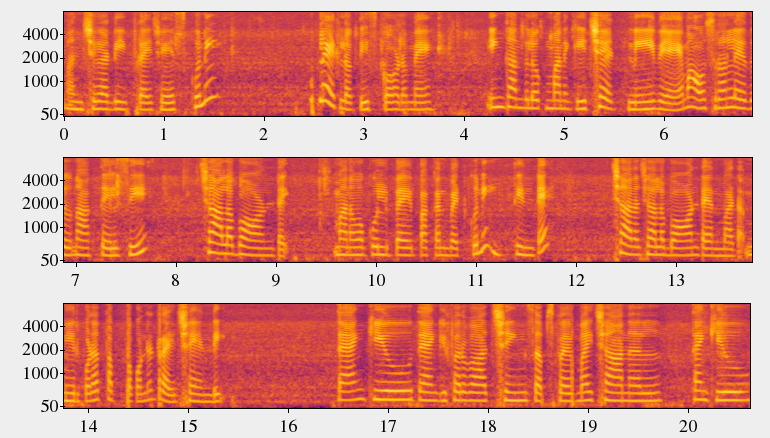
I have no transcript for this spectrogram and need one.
మంచిగా డీప్ ఫ్రై చేసుకుని ప్లేట్లోకి తీసుకోవడమే. ఇంకా అందులోకి మనకి చట్నీ ఇవేం అవసరం లేదు నాకు తెలిసి. చాలా బాగుంటాయి. మనం ఒక ఉల్లిపాయ పక్కన పెట్టుకుని తింటే చాలా చాలా బాగుంటాయి అన్నమాట. మీరు కూడా తప్పకుండా ట్రై చేయండి. Thank you. Thank you for watching. Subscribe my channel. Thank you.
